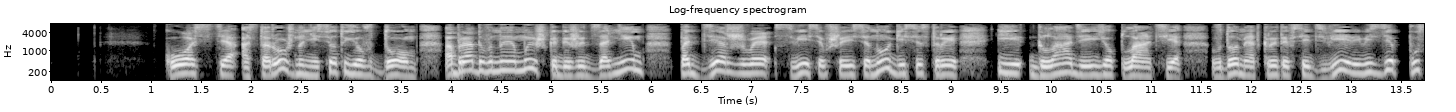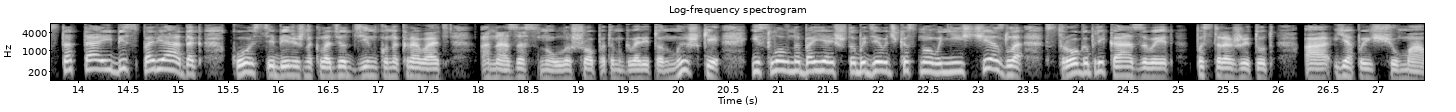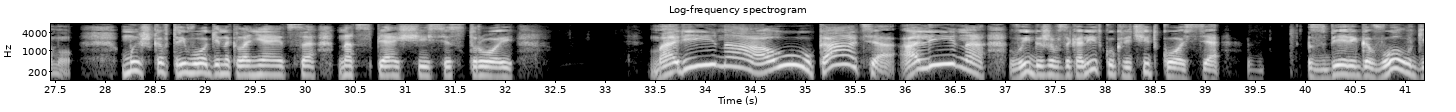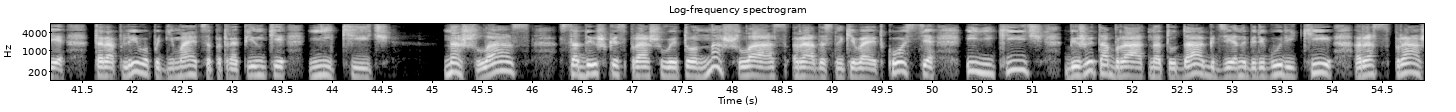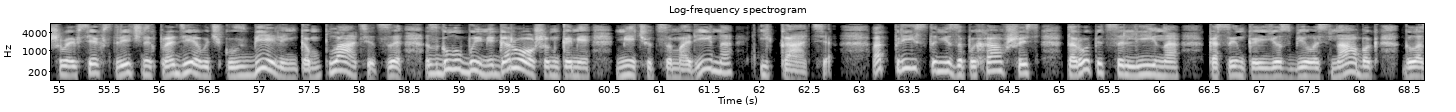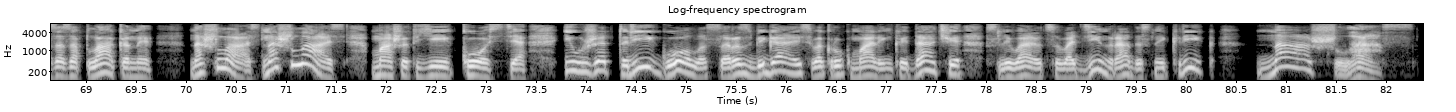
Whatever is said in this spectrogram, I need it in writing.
Костя осторожно несет ее в дом. Обрадованная мышка бежит за ним, поддерживая свесившиеся ноги сестры и гладя ее платье. В доме открыты все двери, везде пустота и беспорядок. Костя бережно кладет Динку на кровать. Она заснула, шепотом говорит он мышке, и, словно боясь, чтобы девочка снова не исчезла, строго приказывает «Посторожи тут, а я поищу маму». Мышка в тревоге наклоняется над спящей плачущей сестрой. «Марина! Ау! Катя! Алина!» Выбежав за калитку, кричит Костя. С берега Волги торопливо поднимается по тропинке Никич. «Нашлась?» — с одышкой спрашивает он. «Нашлась!» — радостно кивает Костя, и Никич бежит обратно туда, где на берегу реки, расспрашивая всех встречных про девочку в беленьком платьице с голубыми горошинками, мечутся Марина и Катя. От пристани, запыхавшись, торопится Лина. Косынка ее сбилась на бок, глаза заплаканы. «Нашлась! Нашлась!» — машет ей Костя. И уже три года голоса, разбегаясь вокруг маленькой дачи, сливаются в один радостный крик «Нашлась!».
